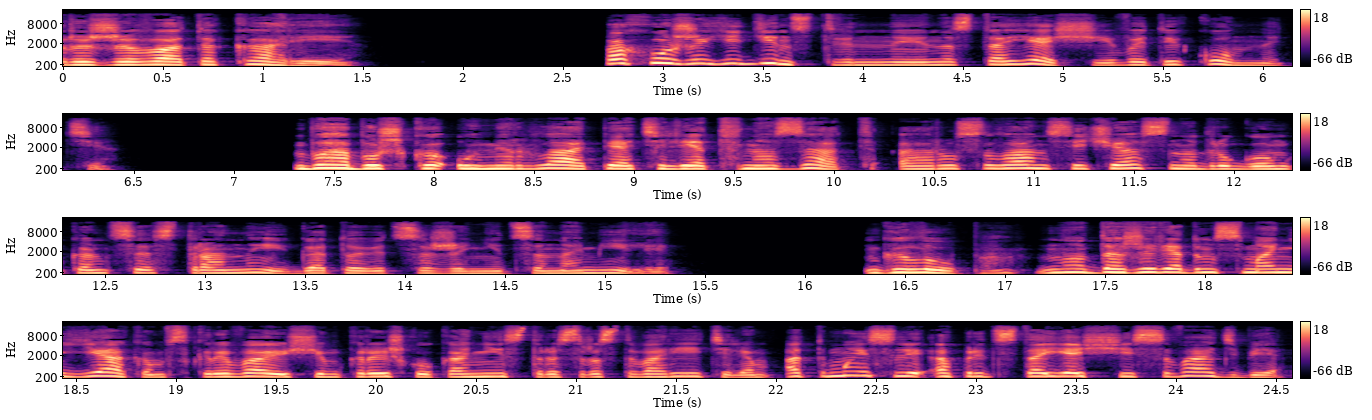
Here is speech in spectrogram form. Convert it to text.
рыжевато-карие. Похоже, единственные настоящие в этой комнате. Бабушка умерла пять лет назад, а Руслан сейчас на другом конце страны, готовится жениться на Миле. Глупо, но даже рядом с маньяком, вскрывающим крышку канистры с растворителем, от мысли о предстоящей свадьбе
